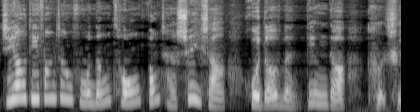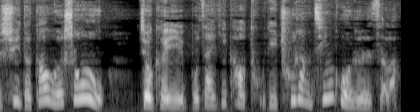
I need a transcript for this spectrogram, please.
只要地方政府能从房产税上获得稳定的、可持续的高额收入，就可以不再依靠土地出让金过日子了。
